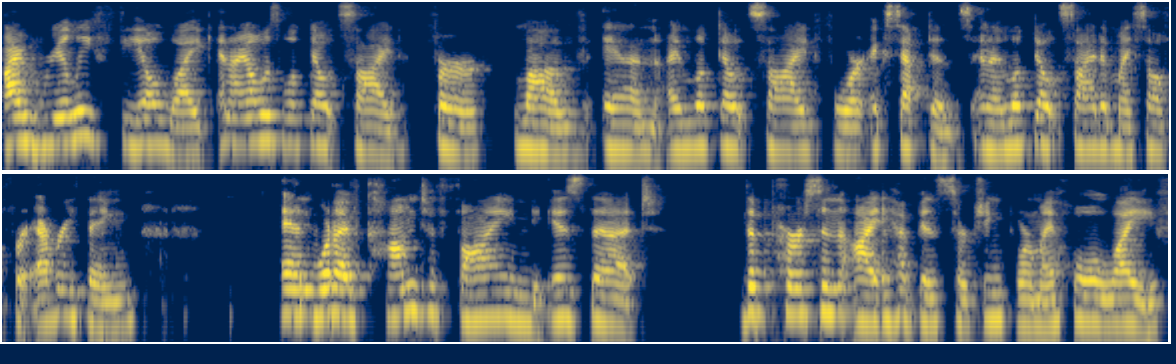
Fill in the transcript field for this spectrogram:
I really feel like, and I always looked outside for love and I looked outside for acceptance and I looked outside of myself for everything and what I've come to find is that the person I have been searching for my whole life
